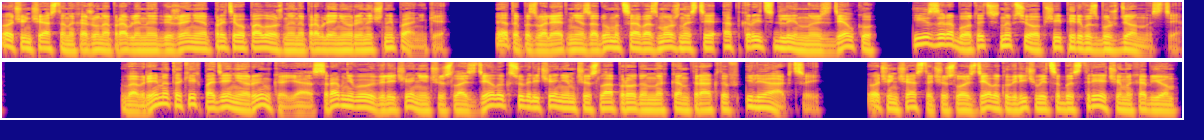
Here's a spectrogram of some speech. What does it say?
Очень часто нахожу направленное движение, противоположное направлению рыночной паники. Это позволяет мне задуматься о возможности открыть длинную сделку и заработать на всеобщей перевозбужденности. Во время таких падений рынка я сравниваю увеличение числа сделок с увеличением числа проданных контрактов или акций. Очень часто число сделок увеличивается быстрее, чем их объем,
